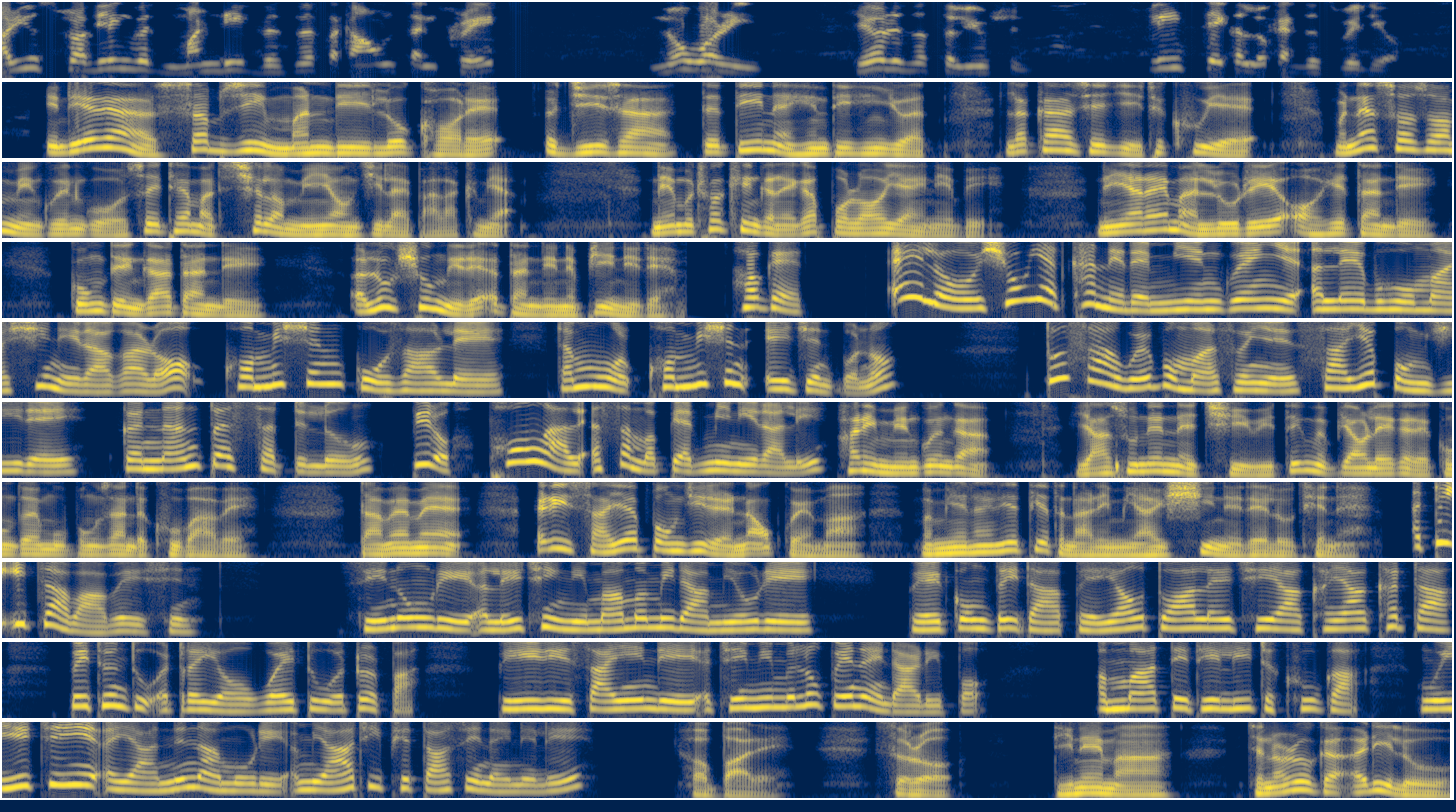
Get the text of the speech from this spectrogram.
Are you struggling with Mandi business accounts and crates? No worries. Here is a solution. Please take a look at this video. အိန္ဒိယက subji mandi လို့ခေါ်တဲ့အကြီးစားတတိနဲ့ဟင်းသီးဟင်းရွက်လက်ကစေးကြီးတစ်ခုရဲ့မနက်စောစောမြင်ကွင်းကိုစိတ်ထဲမှာတစ်ချက်လောက်မြင်အောင်ကြည့်လိုက်ပါလားခင်ဗျနေမထွက်ခင်ကလေးကပေါ်လောရိုင်နေပြီနေရာတိုင်းမှာလူတွေရဲ့အော်ဟစ်တန်တွေကုန်းတင်ကားတန်တွေအလုရှုံနေတဲ့အတန်တွေနဲ့ပြည့်နေတယ်ဟုတ်ကဲ့ အဲ့လိုရှုံးရက်ခတ်နေတဲ့မြင်ကွင်းရဲ့အလဲဘိုမှာရှိနေတာကတော့ commission ကိုစားလေဒါမှမဟုတ် commission agent ပေါ့နော်သူစာခွဲပေါ်မှာဆိုရင်စာရက်ပုံကြီးတယ်ကနန်းသက်ဆက်တလုံးပြီးတော့ဖုံးကလည်းအဆက်မပြတ်မြင်နေတာလေဟာဒီမြင်ကွင်းကရာစုနဲ့နဲ့ချီပြီးတိတ်မပြောင်းလဲခဲ့တဲ့ကုံသွဲမှုပုံစံတစ်ခုပါပဲဒါပေမဲ့အဲ့ဒီစာရက်ပုံကြီးတဲ့နောက်ွယ်မှာမမြင်နိုင်တဲ့ပြဿနာတွေအများကြီးရှိနေတယ်လို့ထင်တယ်အတိအကျပါပဲရှင်ဈေးနှုန်းတွေအလေးချိန်တွေမမမိတာမျိုးတွေ ဘဲကုံသိပ်တာဘဲရောက်သွားလဲချေရခရခတ်တာပေးသွင်းသူအတရရောဝဲသူအတွက်ပါဘေးဒီစာရင်းတွေအချိန်မီမလုပ်ပေးနိုင်တာတွေပေါ့အမာတေသေးလေးတစ်ခုကငွေရေးချင်းရင်အရာနစ်နာမှုတွေအများကြီးဖြစ်သွားစေနိုင်တယ်လေဟုတ်ပါတယ်ဆိုတော့ဒီနေ့မှာကျွန်တော်တို့ကအဲ့ဒီလို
